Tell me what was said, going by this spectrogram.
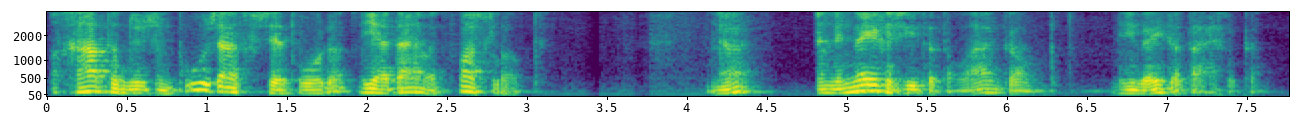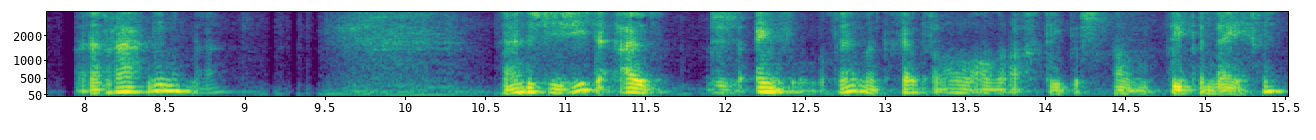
gaat er dus een koers uitgezet worden die uiteindelijk vastloopt. Ja? En de negen ziet dat al aankomen. Die weet dat eigenlijk al. Maar daar vraagt niemand naar. Dus die ziet eruit, dus één voorbeeld, hè, maar het geldt voor alle andere archetypes van type 9.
